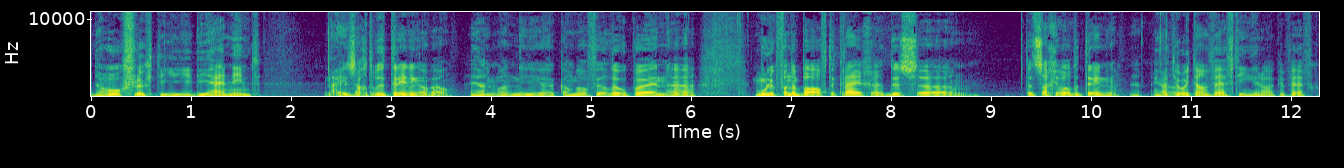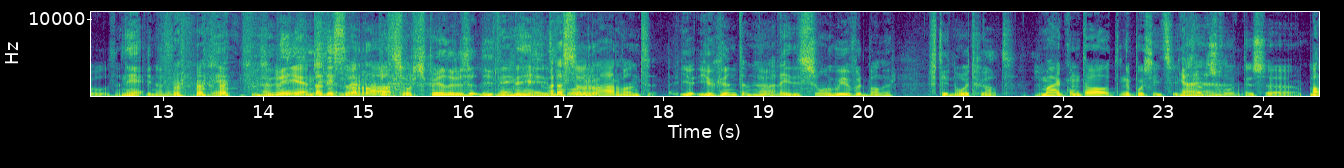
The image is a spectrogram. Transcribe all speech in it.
de hoogvlucht die, die hij neemt? Nou, je zag het op de training al wel. Ja. Die man die, eh, kan wel veel lopen en eh, moeilijk van de bal af te krijgen. Dus eh, dat zag je wel op de trainingen. Ja. En gaat hij ooit aan 15 geraken? Vijf goals? en Nee. 10 of- Nee. Nee, hè, dat is zo raar. Dat soort speler is het niet. Nee. Nee, maar dat is zo raar, want je, je gunt hem. Ja. Allee, dat is zo'n goede voetballer. Heeft hij nooit gehad. Maar hij komt al altijd in de positie, Ja, dus dat ja, is ja. goed. Dus, eh, Maar,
